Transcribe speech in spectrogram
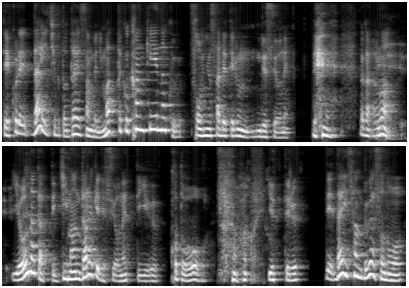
で、これ第1部と第3部に全く関係なく挿入されてるんですよね。で、だからまあ、世の中って欺瞞だらけですよねっていうことを、その、言ってる。で、第3部がその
